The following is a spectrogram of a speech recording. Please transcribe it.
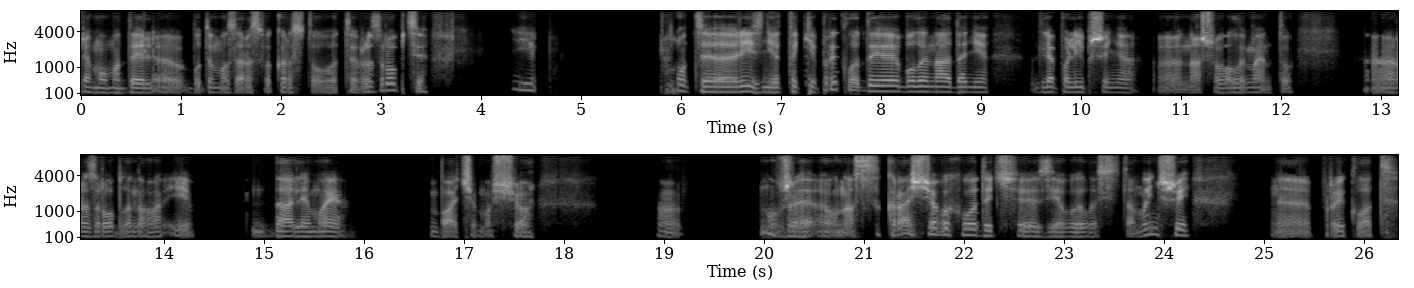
Пряму модель е, будемо зараз використовувати в розробці. І от е, різні такі приклади були надані для поліпшення е, нашого елементу розробленого. І далі ми бачимо, що ну, вже у нас краще виходить, з'явилось там інший приклад.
